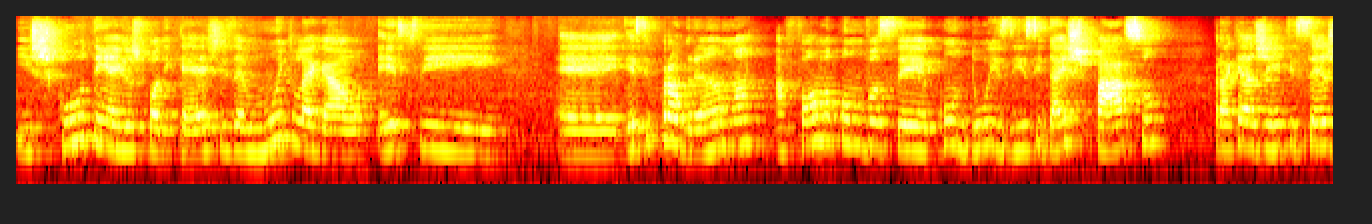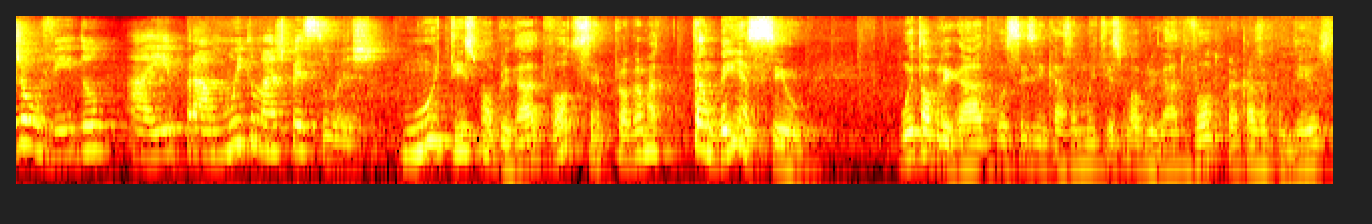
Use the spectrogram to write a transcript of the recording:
escutem aí os podcasts, é muito legal esse, é, esse programa, a forma como você conduz isso e dá espaço para que a gente seja ouvido aí para muito mais pessoas. Muitíssimo obrigado, volto sempre. O programa também é seu. Muito obrigado, vocês em casa, muitíssimo obrigado. Volto para casa com Deus.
